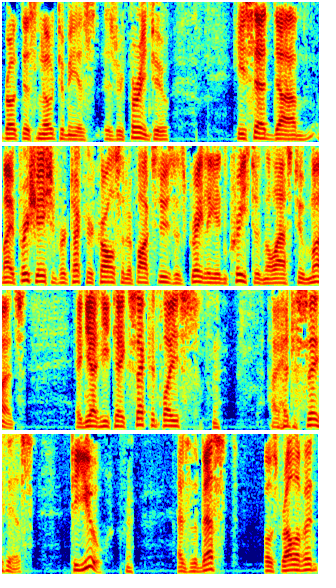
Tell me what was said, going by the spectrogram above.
wrote this note to me is, is referring to. He said, um, My appreciation for Tucker Carlson of Fox News has greatly increased in the last two months, and yet he takes second place. I had to say this to you as the best most relevant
